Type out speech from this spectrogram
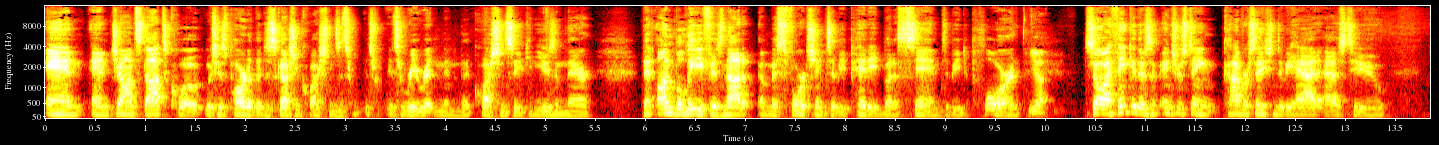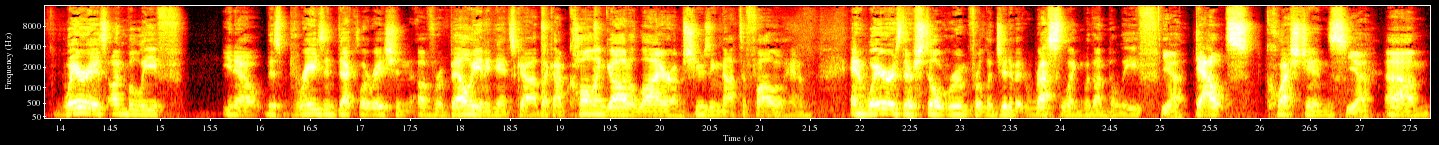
And and John Stott's quote, which is part of the discussion questions, it's it's, it's rewritten in the question so you can use them there. That unbelief is not a misfortune to be pitied, but a sin to be deplored. Yeah. So I think there's an interesting conversation to be had as to where is unbelief, you know, this brazen declaration of rebellion against God, like I'm calling God a liar, I'm choosing not to follow him. And where is there still room for legitimate wrestling with unbelief? Yeah. Doubts, questions. Yeah. Um,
